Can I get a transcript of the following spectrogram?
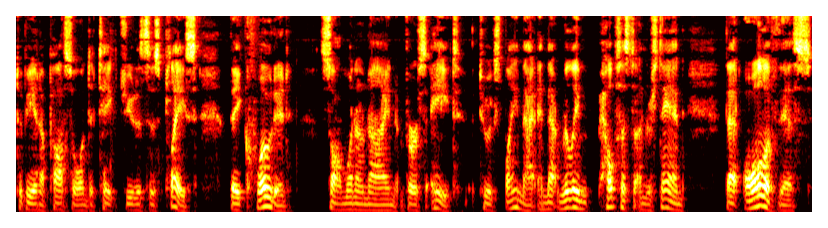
to be an apostle and to take Judas's place. They quoted Psalm 109, verse 8, to explain that. And that really helps us to understand that all of this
